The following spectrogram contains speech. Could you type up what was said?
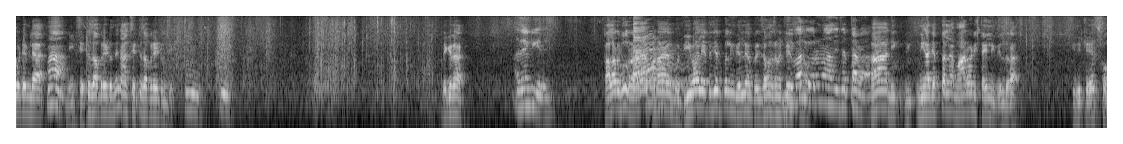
కోటి ఏం లే. నీకు సెట్ సపరేట్ ఉంది నాకు సెట్ సపరేట్ ఉంది. దగ్గర. అదేంటి కలర్ఫుల్ రా పటా ఎట్లా జరుపుకోవాలి నీకు తెలియదు ప్రతి సంవత్సరం ఎట్లా నీకు నీకు అది చెప్తానులే మార్వాడి స్టైల్ నీకు తెలుదురా. ఇది ఇట్లా వేసుకో.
